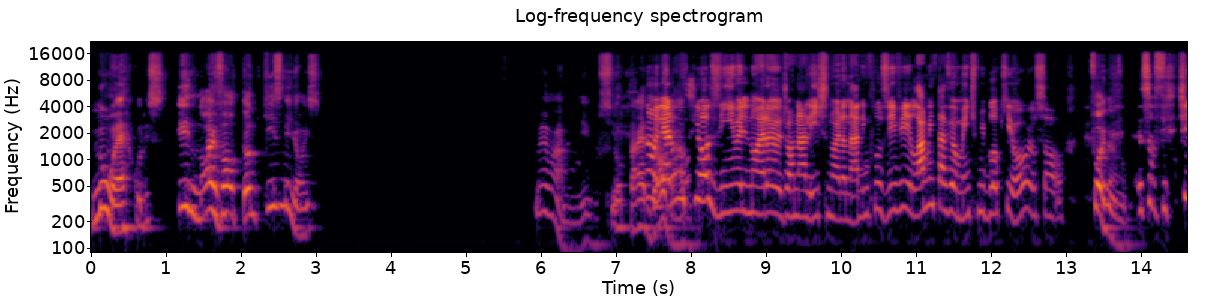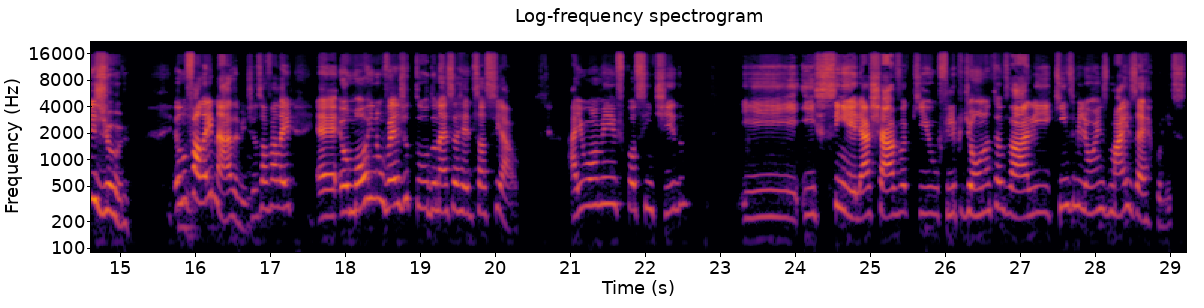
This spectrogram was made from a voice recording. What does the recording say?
no Hércules e nós voltando 15 milhões meu amigo, o senhor tá. É não, drogado. ele era um senhorzinho, ele não era jornalista, não era nada. Inclusive, lamentavelmente, me bloqueou. Eu só. Foi, não. Eu só fiz, te juro. Eu não falei nada, bicho. Eu só falei. É, eu morro e não vejo tudo nessa rede social. Aí o homem ficou sentido. E, e sim, ele achava que o Felipe Jonathan vale 15 milhões mais Hércules.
